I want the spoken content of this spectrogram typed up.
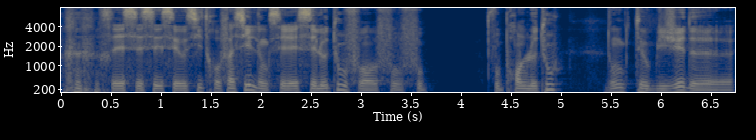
c'est, c'est, c'est, c'est aussi trop facile. Donc c'est, c'est le tout. Faut, faut, faut, faut prendre le tout. Donc t'es obligé de,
